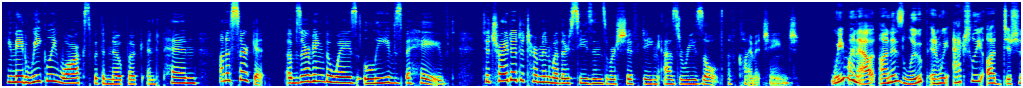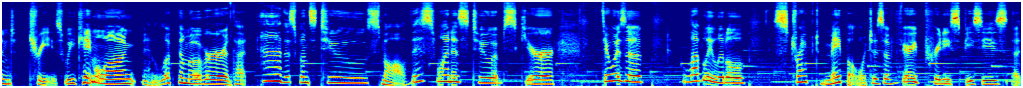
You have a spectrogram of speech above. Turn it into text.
He made weekly walks with a notebook and pen on a circuit observing the ways leaves behaved to try to determine whether seasons were shifting as a result of climate change. We went out on his loop and we actually auditioned trees. We came along and looked them over and thought, ah, this one's too small. This one is too obscure. There was a lovely little striped maple, which is a very pretty species uh,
